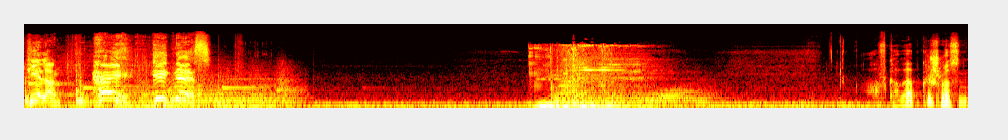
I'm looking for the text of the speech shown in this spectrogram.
hier lang. Hey, Ignis! Aufgabe abgeschlossen.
